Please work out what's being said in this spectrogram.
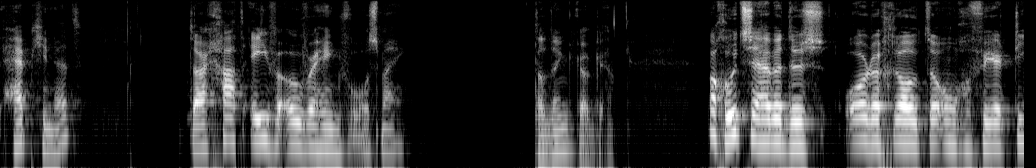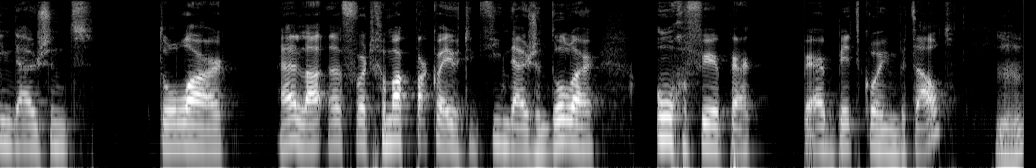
heb je het. Daar gaat even overheen volgens mij. Dat denk ik ook, ja. Maar goed, ze hebben dus ordergrootte ongeveer 10.000 dollar. Hè, la- eh, voor het gemak pakken we even die 10.000 dollar ongeveer per, per bitcoin betaald. Mhm.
